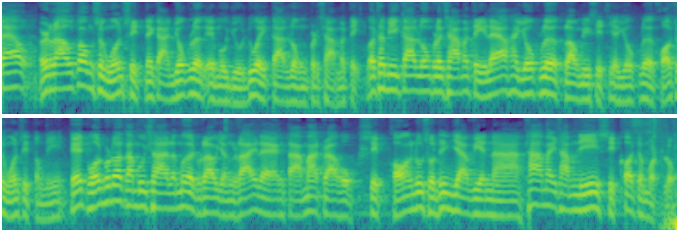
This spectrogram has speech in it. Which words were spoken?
แล้ว เราต้องสงวนสิทธิ์ในการยกกเลิก MOU ด้วยการลงประชามติ ว่าถ้ามีการลงประชามติแล้วให้ยกเลิกเรามีสิทธิ์ที่จะยกเลิกขอสงวนสิทธิ์ตรงนี้ เหตุผลเพราะว่ากัมพูชาละเมิดเราอย่างร้ายแรงตามมาตรา 60 ของอนุสนธิญญาเวียนนา ถ้าไม่ทำนี้สิทธิ์ก็จะหมดลง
